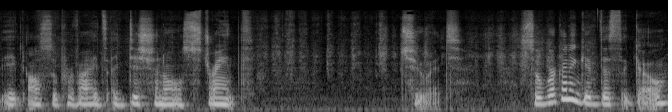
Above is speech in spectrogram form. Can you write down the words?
it also provides additional strength to it. So we're going to give this a go.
